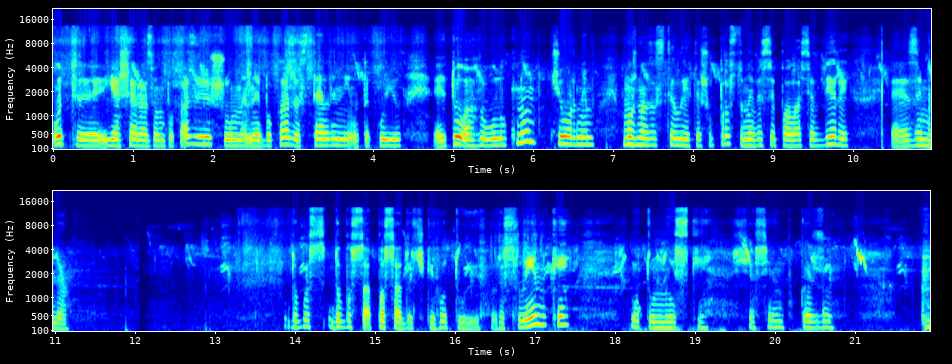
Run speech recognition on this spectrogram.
от е, я ще раз вам показую, що у мене бока застелені отакою, е, то агроволокном чорним можна застелити, щоб просто не висипалася в дири е, земля. До, посадочки готую рослинки. От у миски. Зараз я вам покажу.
